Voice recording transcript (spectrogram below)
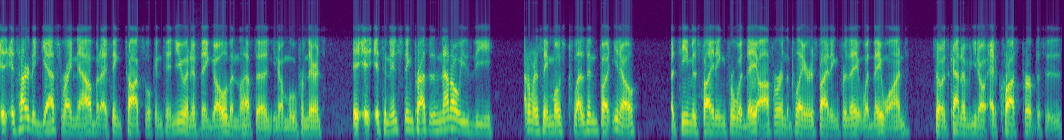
it, it's hard to guess right now, but I think talks will continue, and if they go, then they'll have to you know move from there. It's it, it's an interesting process, not always the I don't want to say most pleasant, but you know, a team is fighting for what they offer, and the player is fighting for they what they want so it's kind of, you know, at cross purposes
